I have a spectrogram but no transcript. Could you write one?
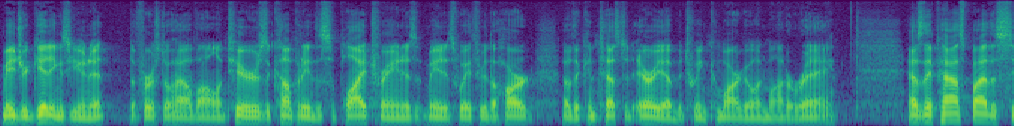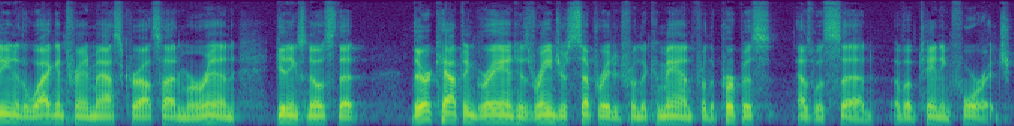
Major Giddings' unit, the 1st Ohio Volunteers, accompanied the supply train as it made its way through the heart of the contested area between Camargo and Monterrey. As they passed by the scene of the wagon train massacre outside Marin, Giddings notes that there Captain Gray and his rangers separated from the command for the purpose, as was said, of obtaining forage.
